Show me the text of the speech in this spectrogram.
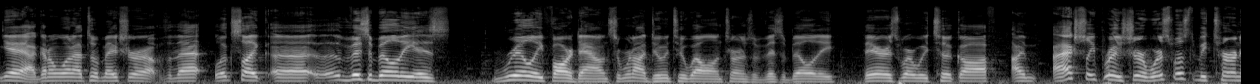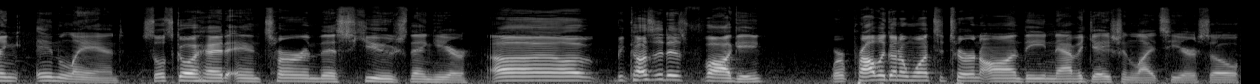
yeah, gonna want to make sure for that. Looks like, uh, visibility is really far down, so we're not doing too well in terms of visibility. There is where we took off. I'm actually pretty sure we're supposed to be turning inland. So let's go ahead and turn this huge thing here. Uh, because it is foggy, we're probably going to want to turn on the navigation lights here. So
